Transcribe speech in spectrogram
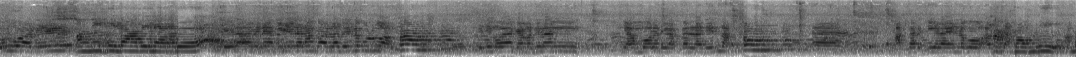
ඔව්වනේ. අනේ ගිරාවේ නැද්ද කියලා විනා ගිහිල්ලා නම් කරලා දෙන්න පුළුවන්. ආ ඉතින් ඔයා කැමති නම් යම්බෝල ටිකක් කරලා දෙන්න. අක්කට කියලා එන්නකෝ අපිට. අක්කන්ඩි මම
